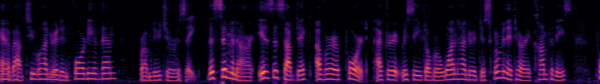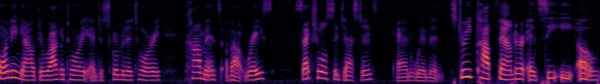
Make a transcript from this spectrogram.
and about 240 of them from New Jersey. The seminar is the subject of a report after it received over 100 discriminatory companies pointing out derogatory and discriminatory comments about race, sexual suggestions, and women. Street Cop founder and CEO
